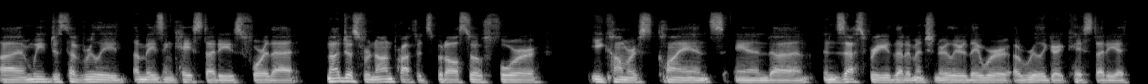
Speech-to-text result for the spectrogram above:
uh, and we just have really amazing case studies for that. Not just for nonprofits, but also for e-commerce clients and uh, and Zespri that I mentioned earlier. They were a really great case study. I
